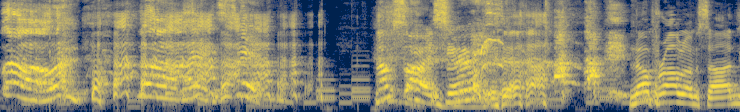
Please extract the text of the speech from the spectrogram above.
Oh? Oh, hey, shit. I'm sorry, sir. No problem, son.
